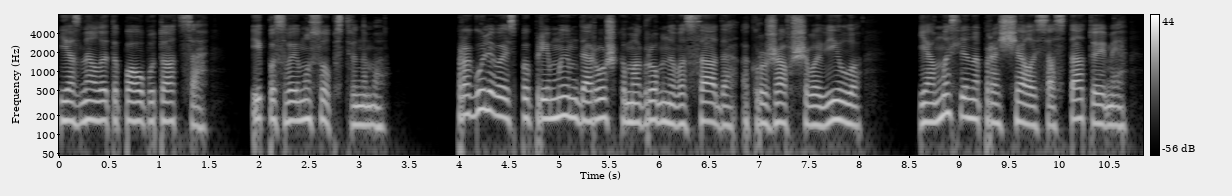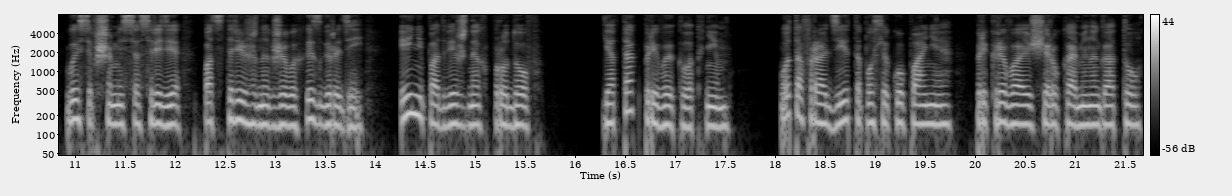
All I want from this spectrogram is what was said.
Я знал это по опыту отца и по своему собственному. Прогуливаясь по прямым дорожкам огромного сада, окружавшего виллу, я мысленно прощалась со статуями, высевшимися среди подстриженных живых изгородей, и неподвижных прудов. Я так привыкла к ним. Вот Афродита после купания, прикрывающая руками наготу.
